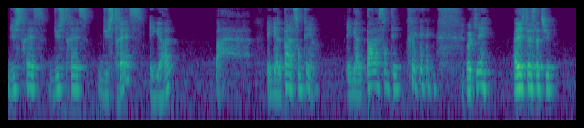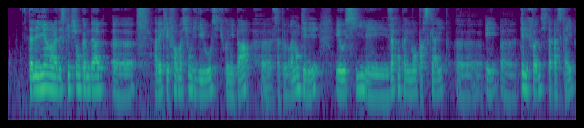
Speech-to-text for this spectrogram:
du stress, du stress, du stress égale bah, égale pas la santé. Hein. Égale pas la santé. ok Allez, je te laisse là-dessus. Tu as les liens dans la description comme d'hab euh, avec les formations vidéo si tu connais pas, euh, ça peut vraiment t'aider. Et aussi les accompagnements par Skype euh, et téléphone si tu n'as pas Skype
